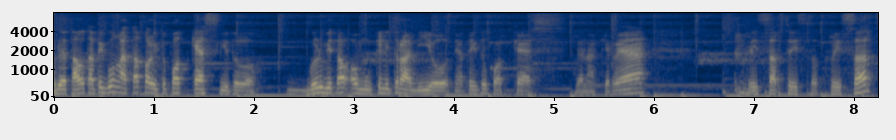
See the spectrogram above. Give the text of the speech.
udah tahu tapi gue nggak tahu kalau itu podcast gitu loh. Gue lebih tahu oh mungkin itu radio, ternyata itu podcast. Dan akhirnya research research research.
